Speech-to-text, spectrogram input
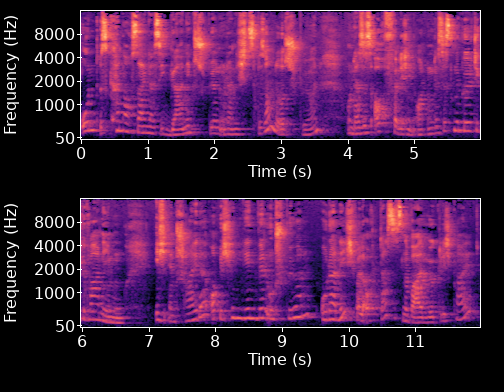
Und es kann auch sein, dass sie gar nichts spüren oder nichts Besonderes spüren. Und das ist auch völlig in Ordnung. Das ist eine gültige Wahrnehmung. Ich entscheide, ob ich hingehen will und spüren oder nicht, weil auch das ist eine Wahlmöglichkeit.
